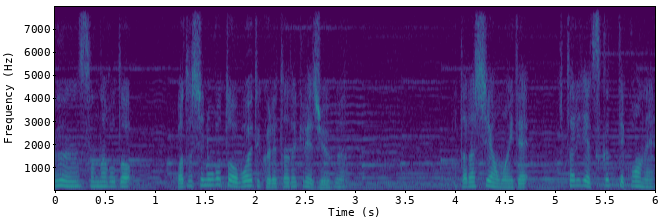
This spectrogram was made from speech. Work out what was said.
ううんそんなこと。私のことを覚えてくれただけで十分。新しい思い出二人で作ってこうね。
